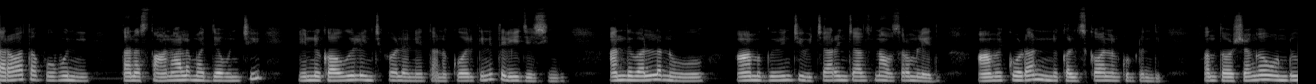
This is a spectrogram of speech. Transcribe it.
తర్వాత పువ్వుని తన స్థానాల మధ్య ఉంచి నిన్ను కౌగులించుకోవాలనే తన కోరికని తెలియజేసింది. అందువల్ల నువ్వు ఆమె గురించి విచారించాల్సిన అవసరం లేదు. ఆమె కూడా నిన్ను కలుసుకోవాలనుకుంటుంది. సంతోషంగా ఉండు.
